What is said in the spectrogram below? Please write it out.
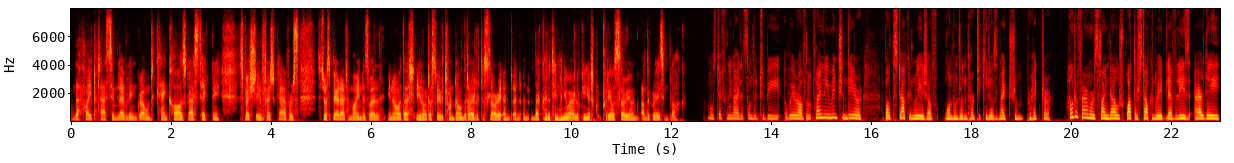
And that high potassium level in ground can cause grass tetany, especially in fresh calvers. So just bear that in mind as well, you know, that, you know, just maybe turn down the dial of the slurry and, and, and that kind of thing when you are looking at putting out slurry on, on the grazing block. Most definitely, Niall, it's something to be aware of. And finally, you mentioned there about the stocking rate of 130 kilos of nitrogen per hectare. How do farmers find out what their stocking rate level is? Are they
